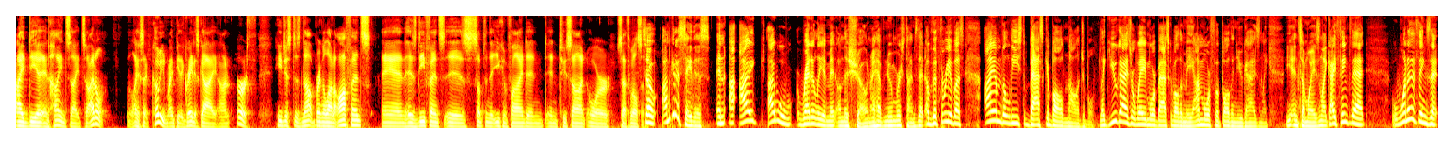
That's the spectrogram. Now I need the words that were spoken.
idea in hindsight. So I don't like I said, Kobe might be the greatest guy on earth. He just does not bring a lot of offense and his defense is something that you can find in in Toussaint or Seth Wilson. So I'm gonna say this, and I, I I will readily admit on this show, and I have numerous times that of the three of us, I am the least basketball knowledgeable. Like you guys are way more basketball than me. I'm more football than you guys, and like in some ways, and like I think that one of the things that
